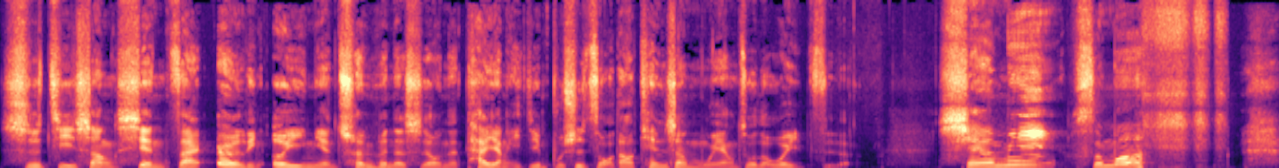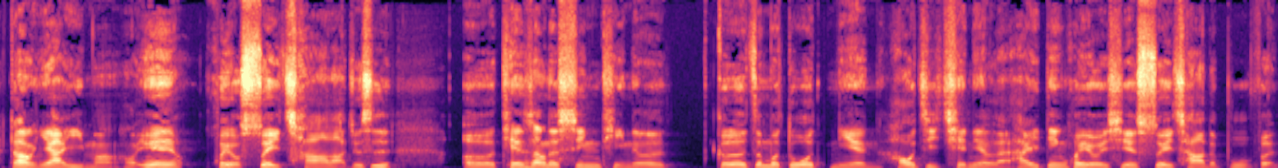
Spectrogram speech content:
实际上，现在二零二一年春分的时候呢，太阳已经不是走到天上母羊座的位置了。虾米？什么？大家很讶异吗？好，因为会有岁差啦，就是呃，天上的星体呢。隔了这么多年，好几千年来，它一定会有一些岁差的部分。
